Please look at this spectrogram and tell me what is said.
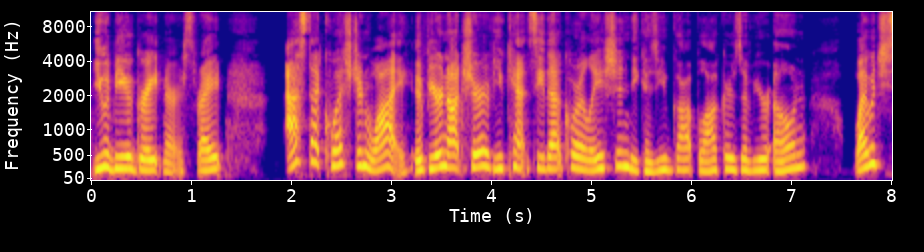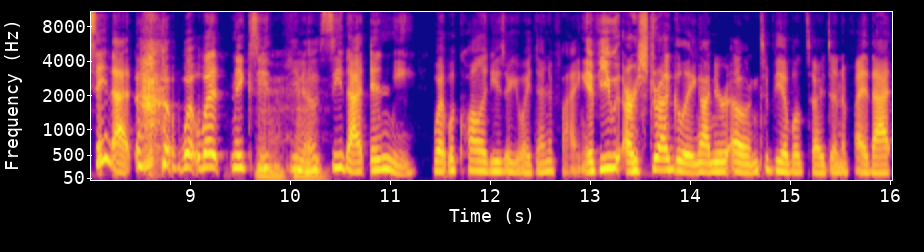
you would be a great nurse right ask that question why if you're not sure if you can't see that correlation because you've got blockers of your own why would you say that what what makes you mm-hmm. you know mm-hmm. see that in me what what qualities are you identifying if you are struggling on your own to be able to identify that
